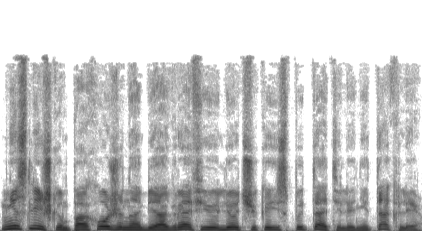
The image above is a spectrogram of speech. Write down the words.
Не слишком похоже на биографию летчика-испытателя, не так ли?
